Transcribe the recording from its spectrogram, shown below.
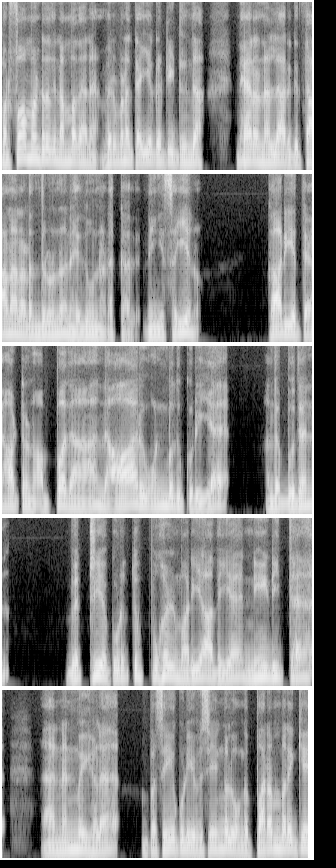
பர்ஃபார்ம் பண்ணுறது நம்ம தானே. வெறுமனே கையை கட்டிகிட்டு இருந்தால் நேரம் நல்லா இருக்குது தானாக நடந்துரும்னு எதுவும் நடக்காது. நீங்கள் செய்யணும். காரியத்தை ஆற்றணும். அப்போ தான் அந்த ஆறு ஒன்பதுக்குரிய அந்த புதன் வெற்றியை கொடுத்து புகழ் மரியாதையை நீடித்த நன்மைகளை இப்போ செய்யக்கூடிய விஷயங்கள் உங்கள் பரம்பரைக்கே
